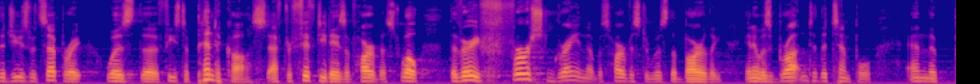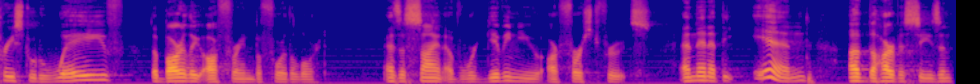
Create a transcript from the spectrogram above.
the Jews would separate was the Feast of Pentecost after 50 days of harvest. Well, the very first grain that was harvested was the barley, and it was brought into the temple, and the priest would wave the barley offering before the Lord as a sign of, We're giving you our first fruits. And then at the end of the harvest season,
